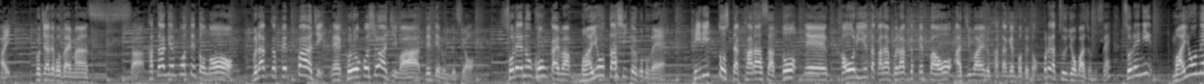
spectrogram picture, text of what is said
はい。こちらでございます。さあ、片揚げポテトのブラックペッパー味、ね、黒胡椒味は出てるんですよ。それの今回はマヨ足しということで、ピリッとした辛さと、えー、香り豊かなブラックペッパーを味わえる片揚げポテト。これが通常バージョンですね。それに、マヨネ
